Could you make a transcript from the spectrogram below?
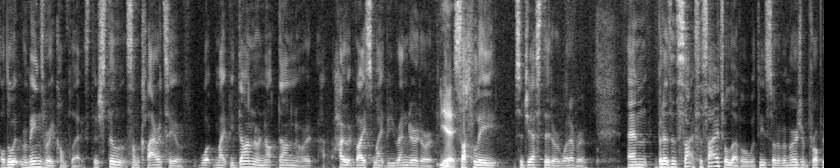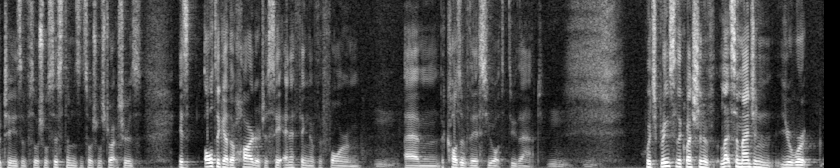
although it remains very complex, there's still some clarity of what might be done or not done, or how advice might be rendered or yes. subtly suggested or whatever. Um, but at a societal level, with these sort of emergent properties of social systems and social structures, it's altogether harder to say anything of the form, mm. um, because of this, you ought to do that. Mm. Mm. Which brings to the question of let's imagine your work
